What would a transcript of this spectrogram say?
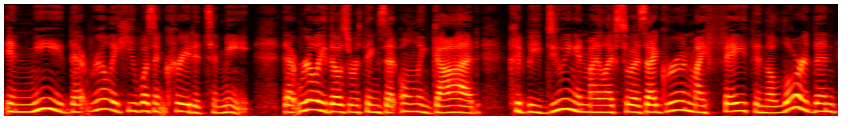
in me that really he wasn't created to meet. That really those were things that only God could be doing in my life. So as I grew in my faith in the Lord, then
